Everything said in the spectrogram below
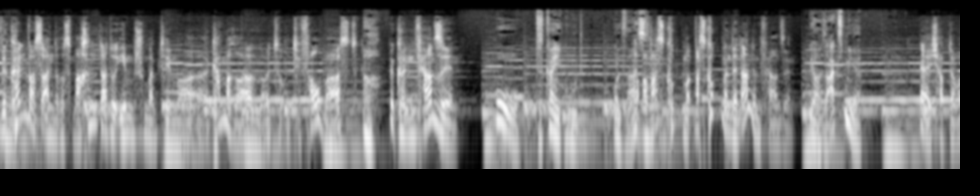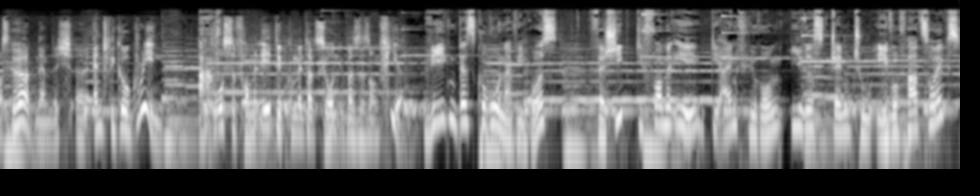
Wir können was anderes machen, da du eben schon beim Thema äh, Kamera, Leute und TV warst. Oh. Wir können Fernsehen. Oh, das kann ich gut. Und was? Aber was guckt man, was guckt man denn an im Fernsehen? Ja, sag's mir. Ja, ich habe da was gehört, nämlich äh, And We Go Green. Die große Formel E-Dokumentation über Saison 4. Wegen des Coronavirus verschiebt die Formel E die Einführung ihres Gen 2 Evo-Fahrzeugs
